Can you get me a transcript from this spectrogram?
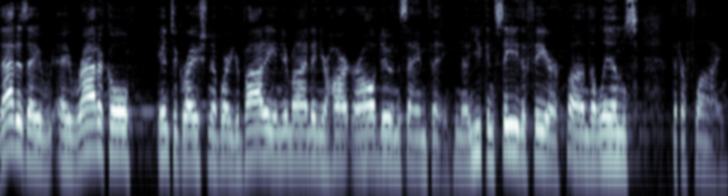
that is a, a radical integration of where your body and your mind and your heart are all doing the same thing. You know, you can see the fear on the limbs that are flying.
